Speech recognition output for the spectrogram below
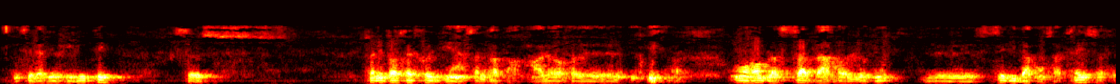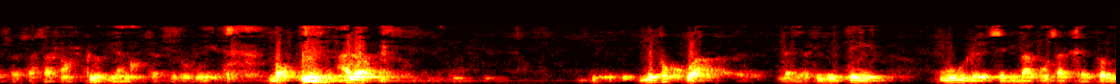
C'est la virginité. Ça, ça n'est pas très bien, ça ne va pas. Alors, euh, on remplace ça par le, le célibat consacré, ça, ça, ça, change tout évidemment, ça, si vous voulez. Bon, alors, mais pourquoi la virginité ou le célibat consacré, comme,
